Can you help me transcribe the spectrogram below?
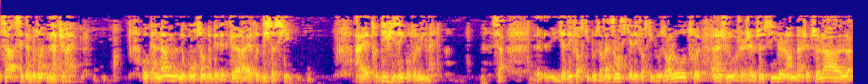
Ça, c'est un besoin naturel. Aucun homme ne consent de gaieté de cœur à être dissocié à être divisé contre lui-même. Ça, il euh, y a des forces qui poussent dans un sens, il y a des forces qui poussent dans l'autre. Un jour, j'aime ceci, le lendemain, j'aime cela.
